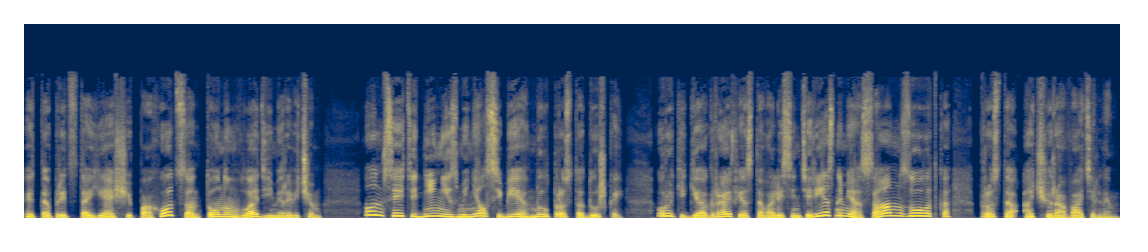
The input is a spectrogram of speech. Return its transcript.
это предстоящий поход с Антоном Владимировичем. Он все эти дни не изменял себе, был просто душкой. Уроки географии оставались интересными, а сам Золотко просто очаровательным.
